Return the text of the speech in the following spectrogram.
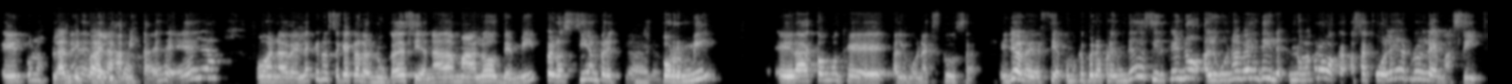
él con los planes de, las amistades de ella, o Anabel que no sé qué, claro, nunca decía nada malo de mí, pero siempre por mí era como que alguna excusa. Y yo le decía, como que, pero aprende a decir que no, alguna vez dile, no me provoca, o sea, ¿cuál es el problema? Sí,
